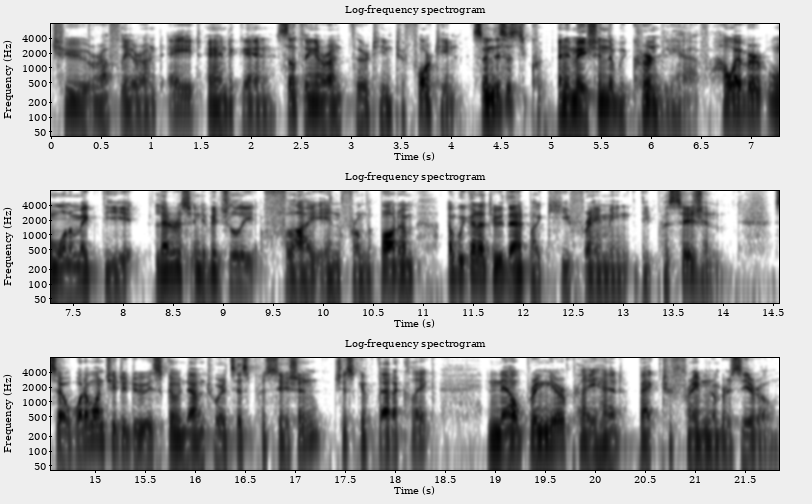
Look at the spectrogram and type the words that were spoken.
to roughly around 8 and again something around 13 to 14. So and this is the animation that we currently have. However, we want to make the letters individually fly in from the bottom and we're going to do that by keyframing the position. So what I want you to do is go down to where it says position, just give that a click and now bring your playhead back to frame number 0.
